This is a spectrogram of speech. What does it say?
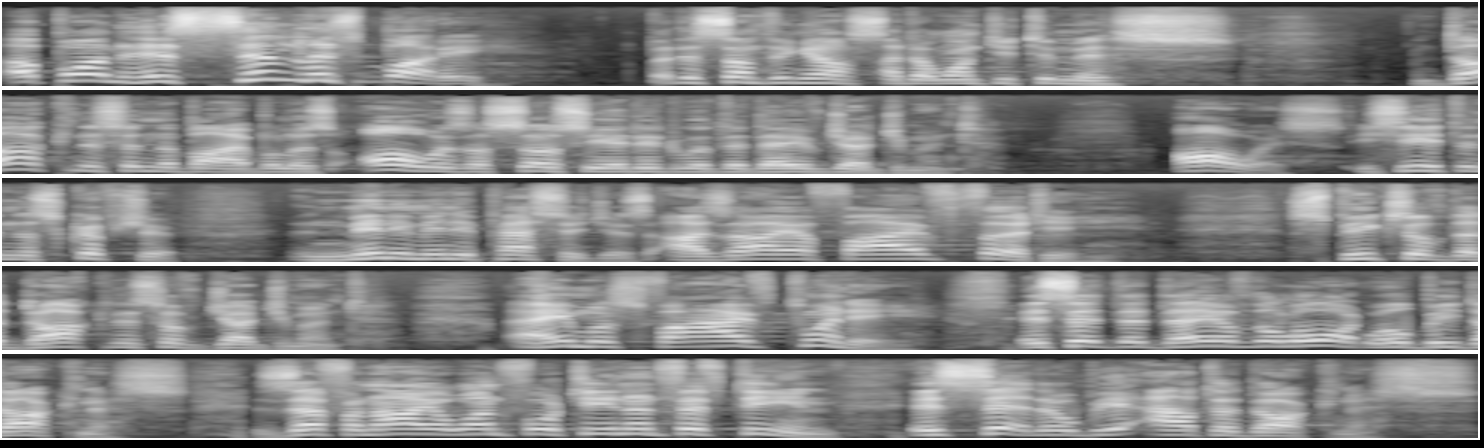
upon his sinless body. But there's something else I don't want you to miss. Darkness in the Bible is always associated with the day of judgment. Always. You see it in the scripture in many, many passages. Isaiah 5:30 speaks of the darkness of judgment. Amos 5:20 it said the day of the Lord will be darkness. Zephaniah 1:14 and 15 it said there will be outer darkness.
